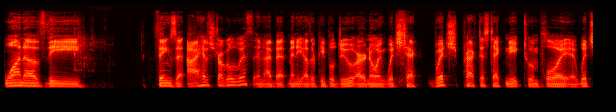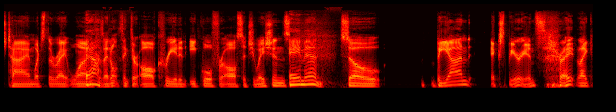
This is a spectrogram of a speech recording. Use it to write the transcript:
One of the things that I have struggled with, and I bet many other people do, are knowing which tech, which practice technique to employ at which time, what's the right one, because yeah. I don't think they're all created equal for all situations. Amen. So beyond experience, right? Like,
